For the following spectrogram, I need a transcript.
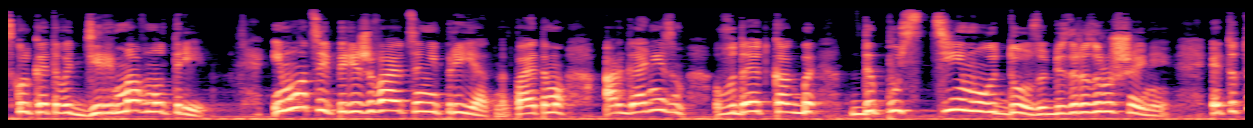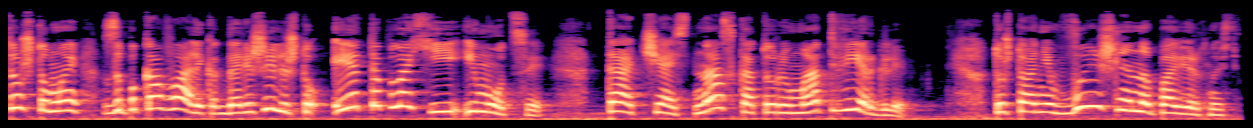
сколько этого дерьма внутри. Эмоции переживаются неприятно, поэтому организм выдает как бы допустимую дозу без разрушений. Это то, что мы запаковали, когда решили, что это плохие эмоции. Та часть нас, которую мы отвергли – то, что они вышли на поверхность,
